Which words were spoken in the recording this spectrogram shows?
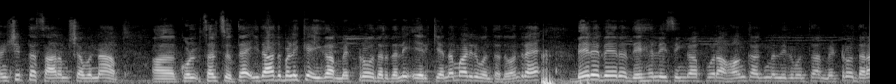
ಸಂಕ್ಷಿಪ್ತ ಸಾರಾಂಶವನ್ನ ಸಲ್ಲಿಸುತ್ತೆ. ಇದಾದ ಬಳಿಕ ಈಗ ಮೆಟ್ರೋ ದರದಲ್ಲಿ ಏರಿಕೆಯನ್ನ ಮಾಡಿರುವಂತದ್ದು ಅಂದ್ರೆ ಬೇರೆ ಬೇರೆ ದೆಹಲಿ, ಸಿಂಗಾಪುರ ಹಾಂಗ್ಕಾಂಗ್ ನಲ್ಲಿರುವಂತಹ ಮೆಟ್ರೋ ದರ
